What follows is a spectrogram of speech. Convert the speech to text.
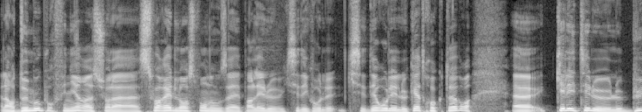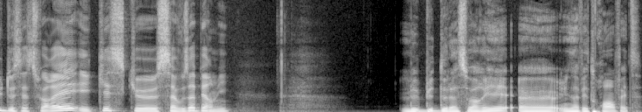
Alors deux mots pour finir sur la soirée de lancement dont vous avez parlé, le, qui s'est déroulé, qui s'est déroulée le 4 octobre. Quel était le, le but de cette soirée et qu'est-ce que ça vous a permis? Le but de la soirée, il y en avait trois en fait.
